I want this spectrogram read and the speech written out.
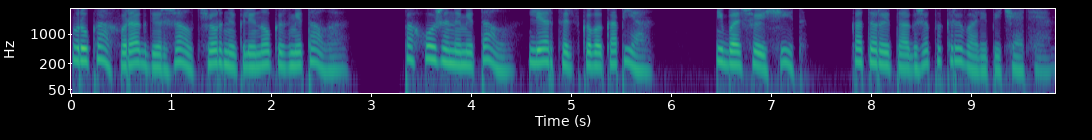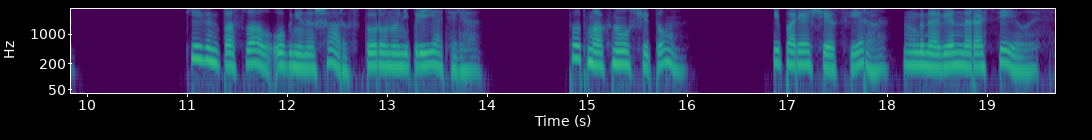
В руках враг держал черный клинок из металла, похожий на металл лерцельского копья, и большой щит, который также покрывали печати. Кевин послал огненный шар в сторону неприятеля. Тот махнул щитом, и парящая сфера мгновенно рассеялась.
